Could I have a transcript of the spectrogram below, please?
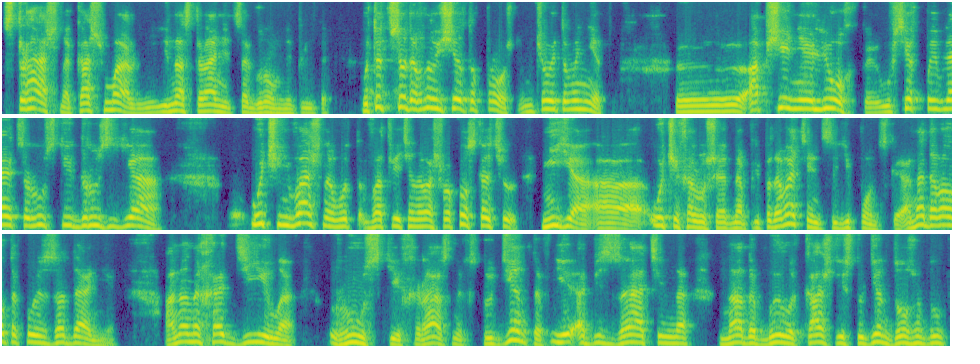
Страшно, кошмар, иностранец огромный. Вот это все давно исчезло в прошлом, ничего этого нет. Э, общение легкое, у всех появляются русские друзья – очень важно вот в ответе на ваш вопрос сказать, что не я, а очень хорошая одна преподавательница японская, она давала такое задание. Она находила русских разных студентов, и обязательно надо было, каждый студент должен был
